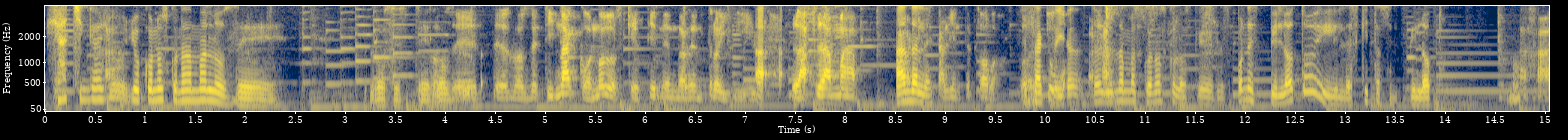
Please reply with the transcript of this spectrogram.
Dije, ah, chinga, yo, yo conozco nada más los de, los, este, los de, de- los de Tinaco, ¿no? Los que tienen adentro y Ah, la flama ándale. que caliente todo. Exacto, yo, nada más conozco los que les pones piloto y les quitas el piloto. ¿no? Ajá.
